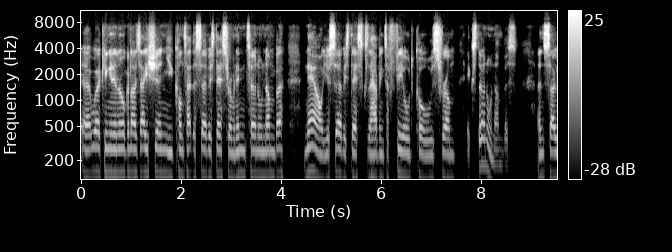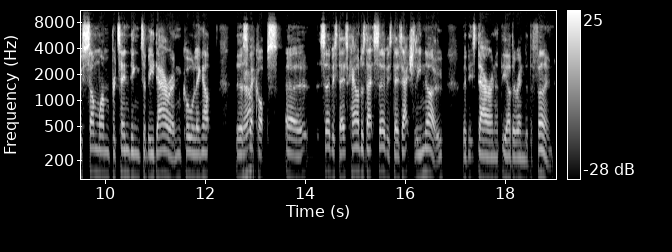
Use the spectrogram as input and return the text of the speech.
uh, working in an organisation, you contact the service desk from an internal number. Now, your service desks are having to field calls from external numbers, and so someone pretending to be Darren calling up the yeah. Spec Ops uh, service desk. How does that service desk actually know that it's Darren at the other end of the phone?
